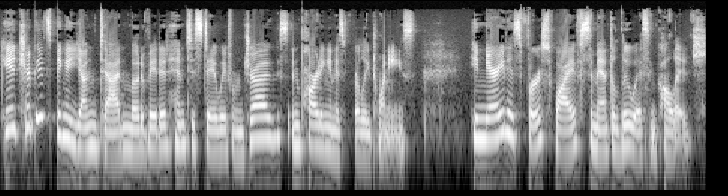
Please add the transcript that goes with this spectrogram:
He attributes being a young dad motivated him to stay away from drugs and partying in his early 20s. He married his first wife, Samantha Lewis, in college.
